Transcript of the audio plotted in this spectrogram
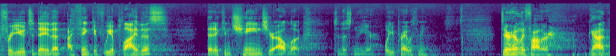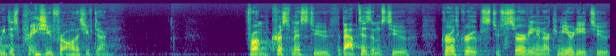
for you today that I think if we apply this, that it can change your outlook to this new year. Will you pray with me? Dear Heavenly Father, God, we just praise you for all that you've done from Christmas to the baptisms to growth groups to serving in our community to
